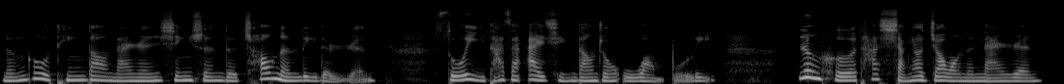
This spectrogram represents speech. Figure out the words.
能够听到男人心声的超能力的人，所以她在爱情当中无往不利。任何她想要交往的男人，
